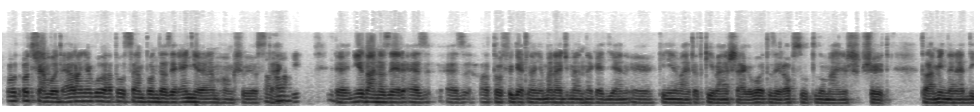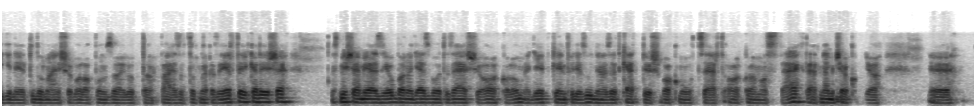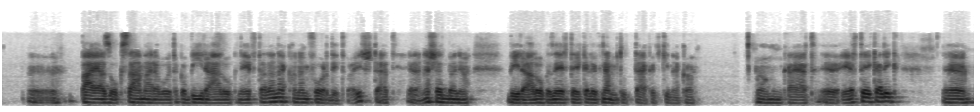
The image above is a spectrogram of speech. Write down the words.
ott sem volt elhanyagolható szempont, de azért ennyire nem hangsúlyozták Aha. ki. Nyilván azért ez, ez attól függetlenül, hogy a menedzsmentnek egy ilyen kinyilvánított kívánsága volt, azért abszolút tudományos, sőt, talán minden eddiginél tudományosabb alapon zajlott a pályázatoknak az értékelése. Ezt mi sem jelzi jobban, hogy ez volt az első alkalom egyébként, hogy az úgynevezett kettős vakmódszert alkalmazták, tehát nem csak, hogy a pályázók számára voltak a bírálók névtelenek, hanem fordítva is. Tehát jelen esetben a bírálók, az értékelők nem tudták, hogy kinek a, a munkáját értékelik.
